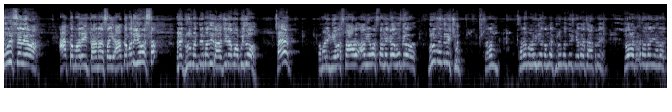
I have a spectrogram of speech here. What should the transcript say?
પોલીસને લેવા. આ તમારી તાનાશાહી, આ તમારી વ્યવસ્થા. અને ગૃહમંત્રીમાંથી રાજીનામું આપી દો. સાહેબ, તમારી વ્યવસ્થા, આ વ્યવસ્થાને કહે, હું ગૃહમંત્રી છું. શરમ શરમ આવી ગયો તમને ગૃહમંત્રી કહેતા છે આપણે જો આ હાલત.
